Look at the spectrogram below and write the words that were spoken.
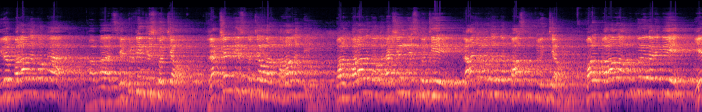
ఈరోజు పొలాలకు ఒక సెక్యూరిటీని తీసుకొచ్చాం. రక్షణ తీసుకొచ్చాం వాళ్ళ పొలాలకి వాళ్ళ పొలాలకు ఒక రక్షణ తీసుకొచ్చి రాజముద్రతో పాస్బుక్లు ఇచ్చాం. వాళ్ళ పొలాలు అమ్ముకునే దానికి ఏ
